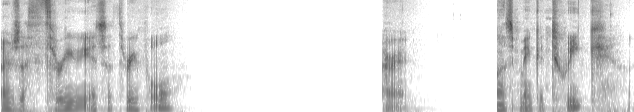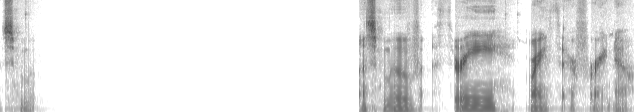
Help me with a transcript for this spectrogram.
There's a three. It's a three pull. All right. Let's make a tweak. Let's move. Let's move three right there for right now.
